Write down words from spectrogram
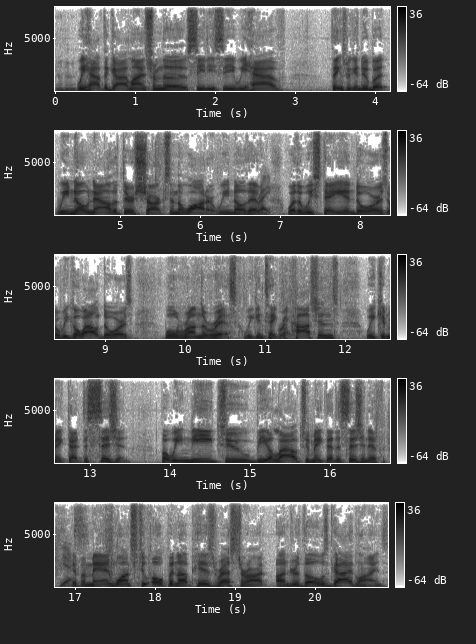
Mm-hmm. We have the guidelines from the CDC. We have things we can do, but we know now that there's sharks in the water. We know that right. whether we stay indoors or we go outdoors, we'll run the risk. We can take right. precautions. We can make that decision but we need to be allowed to make that decision. If yes. if a man wants to open up his restaurant under those guidelines,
